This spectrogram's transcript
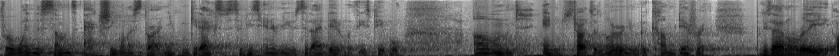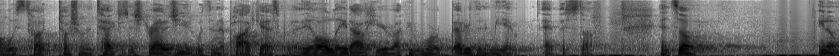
for when the summons actually going to start, and you can get access to these interviews that I did with these people, um, and start to learn and become different. Because I don't really always touch on the tactics and strategies within the podcast, but they all laid out here by people who are better than me at, at this stuff. And so, you know,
